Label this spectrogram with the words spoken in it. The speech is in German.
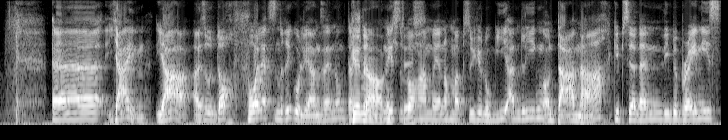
Äh, jein, ja, also doch vorletzten regulären Sendung. Das Genau, stimmt. Nächste richtig. Woche haben wir ja nochmal Psychologie anliegen und danach gibt es ja dann, liebe Brainies,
